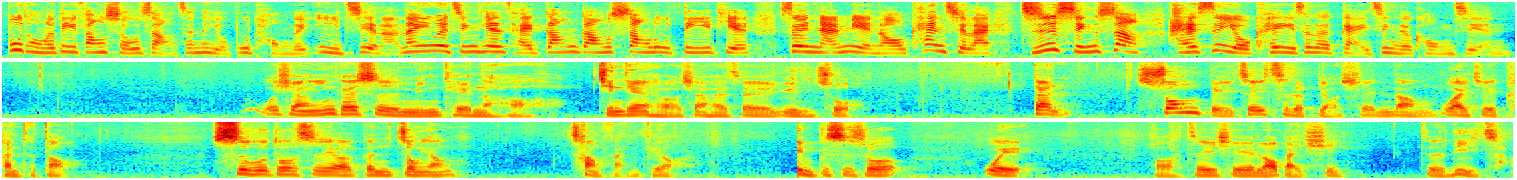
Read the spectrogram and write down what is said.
不同的地方首长真的有不同的意见啊。那因为今天才刚刚上路第一天，所以难免哦，看起来执行上还是有可以这个改进的空间。我想应该是明天了哈。今天好像还在运作，但双北这一次的表现让外界看得到，似乎都是要跟中央唱反调，并不是说为哦这一些老百姓的立场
